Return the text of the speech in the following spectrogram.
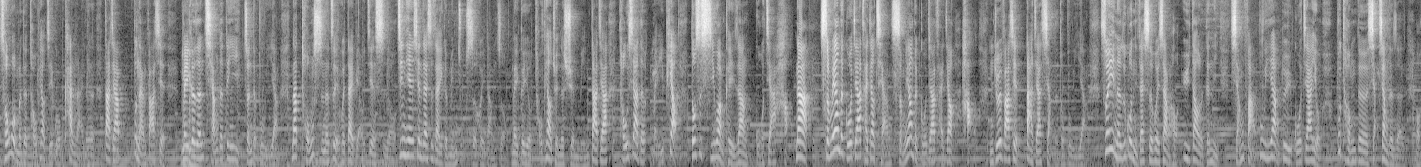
从我们的投票结果看来呢，大家不难发现，每个人强的定义真的不一样。那同时呢，这也会代表一件事哦，今天现在是在一个民主社会当中，每个有投票权的选民，大家投下的每一票都是希望可以让国家好。那什么样的国家才叫强？什么样的国家才叫好？你就会发现，大家想的都不一样。所以呢，如果你在社会上哈遇到了跟你想法不一样、对于国家有不同的想象的人哦，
